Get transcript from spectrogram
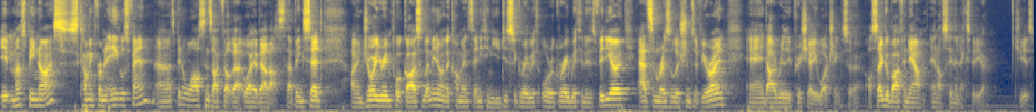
It must be nice coming from an Eagles fan. Uh, it's been a while since I felt that way about us. That being said, I enjoy your input, guys. So let me know in the comments anything you disagree with or agree with in this video. Add some resolutions of your own, and I really appreciate you watching. So I'll say goodbye for now, and I'll see you in the next video. Cheers.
